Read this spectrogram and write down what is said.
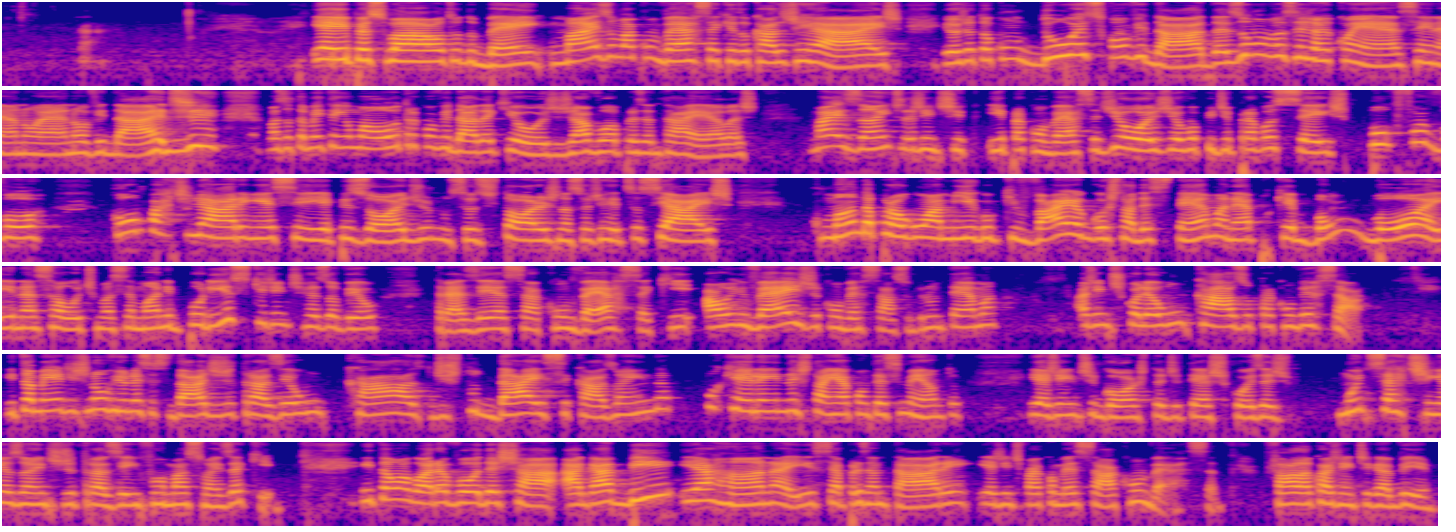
E aí, pessoal, tudo bem? Mais uma conversa aqui do Casos Reais. E hoje eu tô com duas convidadas. Uma vocês já conhecem, né? Não é novidade. Mas eu também tenho uma outra convidada aqui hoje. Já vou apresentar elas. Mas antes da gente ir para a conversa de hoje, eu vou pedir para vocês, por favor, compartilharem esse episódio nos seus stories, nas suas redes sociais manda para algum amigo que vai gostar desse tema, né? Porque bombou aí nessa última semana e por isso que a gente resolveu trazer essa conversa aqui. Ao invés de conversar sobre um tema, a gente escolheu um caso para conversar. E também a gente não viu necessidade de trazer um caso, de estudar esse caso ainda, porque ele ainda está em acontecimento e a gente gosta de ter as coisas muito certinhas antes de trazer informações aqui. Então, agora eu vou deixar a Gabi e a Hanna aí se apresentarem e a gente vai começar a conversa. Fala com a gente, Gabi.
